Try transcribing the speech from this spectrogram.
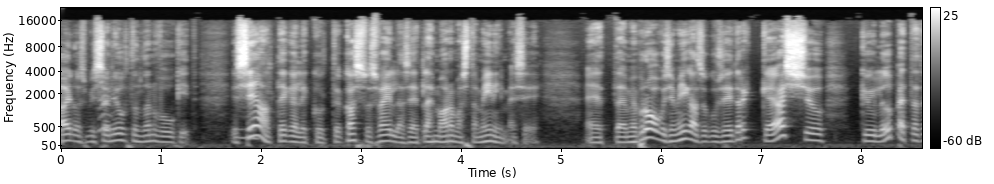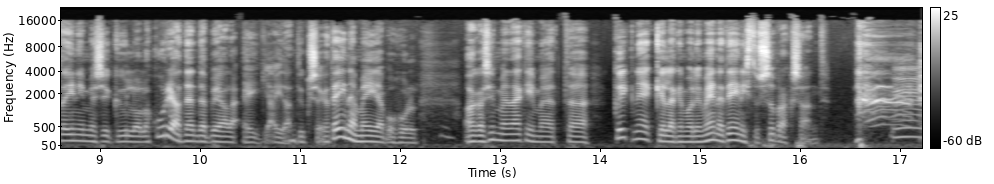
ainus, mis on juhtunud, on vuugid. ja sealt tegelikult kasvas välja see, et lähme armastame inimesi et me proovisime igasuguseid trikke ja asju, küll õpetada inimesi, küll olla kurjad nende peale, ei aidanud üks ega teine meie puhul, aga siis me nägime, et äh, kõik need, kellega me olime enne teenistust sõbraks saanud mm.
